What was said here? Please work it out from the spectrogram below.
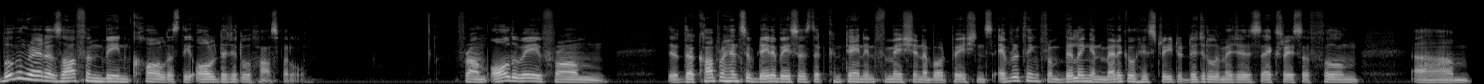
Bumrungrad has often been called as the all-digital hospital. From all the way from there, are comprehensive databases that contain information about patients, everything from billing and medical history to digital images, X-rays of film, um,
